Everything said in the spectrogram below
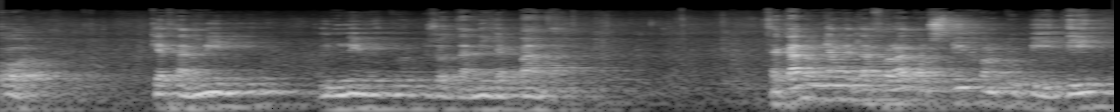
χώρο. Και θα μείνει η μνήμη του ζωντανή για πάντα. Θα κάνω μια μεταφορά των στίχων του ποιητή,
